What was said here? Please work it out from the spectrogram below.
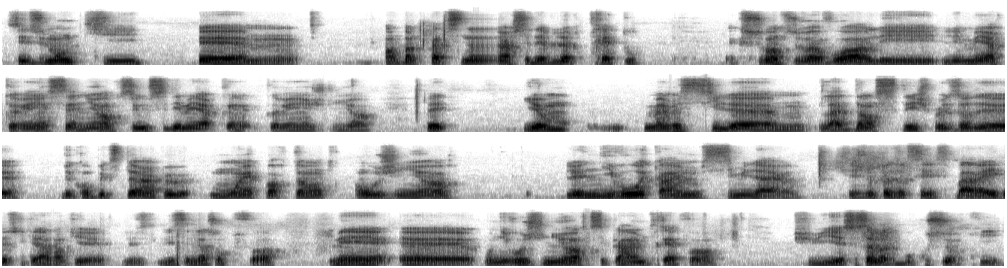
c'est du monde qui, euh, en tant que patineur, se développe très tôt. Souvent, tu vas voir les, les meilleurs Coréens seniors, c'est aussi des meilleurs Coréens juniors même si la densité, je peux dire, de, de, compétiteurs un peu moins importante au junior, le niveau est quand même similaire. Je ne veux pas dire que c'est pareil, parce qu'évidemment que les seniors sont plus forts, mais euh, au niveau junior, c'est quand même très fort. Puis ça, ça m'a beaucoup surpris.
